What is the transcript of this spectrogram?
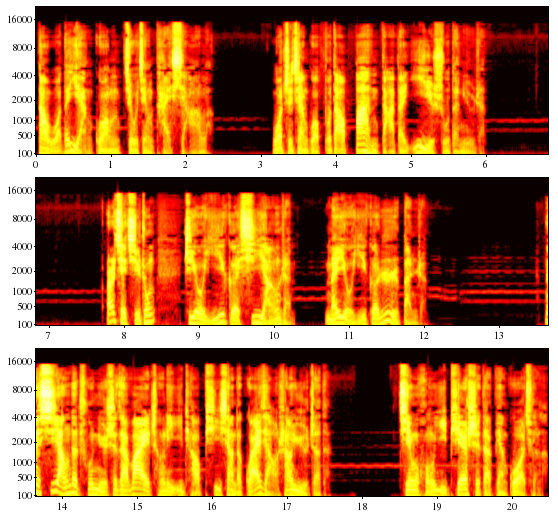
但我的眼光究竟太狭了，我只见过不到半打的艺术的女人，而且其中只有一个西洋人，没有一个日本人。那西洋的处女是在外城里一条僻巷的拐角上遇着的，惊鸿一瞥似的便过去了。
